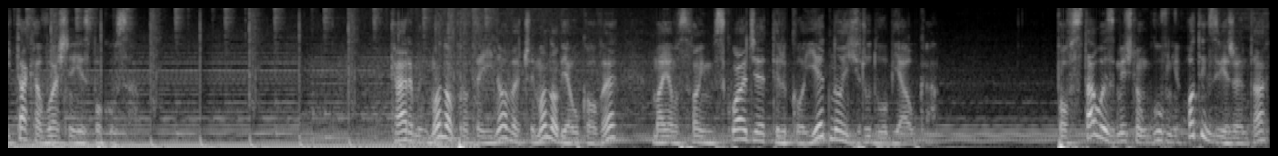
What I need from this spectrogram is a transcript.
I taka właśnie jest pokusa. Karmy monoproteinowe czy monobiałkowe mają w swoim składzie tylko jedno źródło białka. Powstały z myślą głównie o tych zwierzętach,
